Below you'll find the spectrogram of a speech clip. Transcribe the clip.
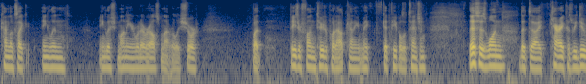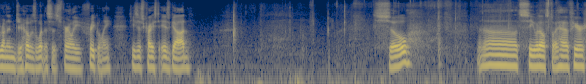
kind of looks like England, English money or whatever else. I'm not really sure. But these are fun too to put out, kind of make get people's attention. This is one that I carry because we do run into Jehovah's Witnesses fairly frequently. Jesus Christ is God. So, uh, let's see, what else do I have here?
